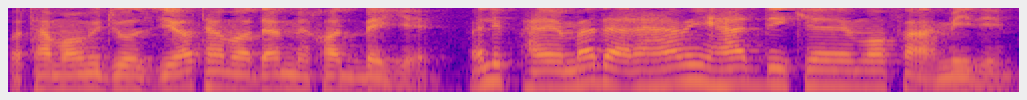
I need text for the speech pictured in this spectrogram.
با تمام جزئیات هم آدم می‌خواد بگه. ولی پیامبر در همین حدی که ما فهمیدیم.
